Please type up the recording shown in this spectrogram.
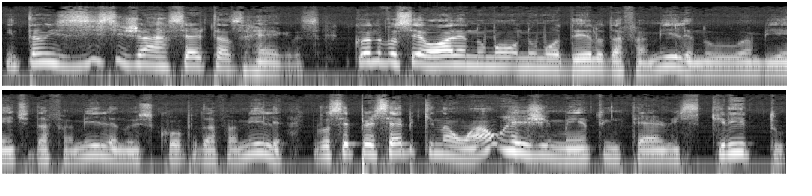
Então, existem já certas regras. Quando você olha no, no, modelo da família, no ambiente da família, no escopo da família, você percebe que não há um regimento interno escrito,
